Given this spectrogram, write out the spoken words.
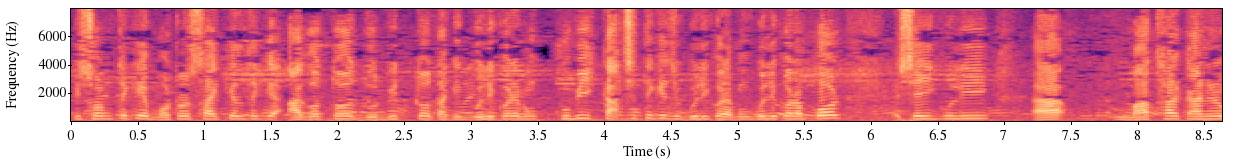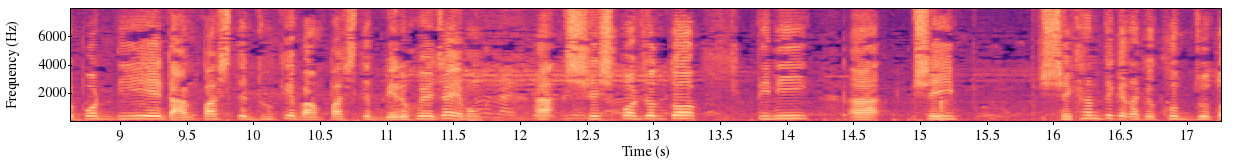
পিছন থেকে মোটর সাইকেল থেকে আগত দুর্বৃত্ত তাকে গুলি করে এবং খুবই কাছে থেকে যে গুলি করে এবং গুলি করার পর সেই গুলি মাথার কানের উপর দিয়ে ডান পাশতে ঢুকে বাম পাশতে বের হয়ে যায় এবং শেষ পর্যন্ত তিনি সেই, সেখান থেকে তাকে খুব দ্রুত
